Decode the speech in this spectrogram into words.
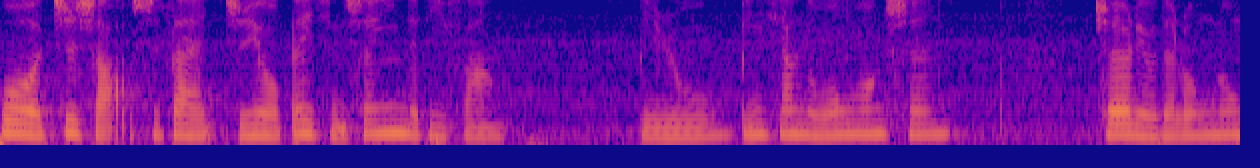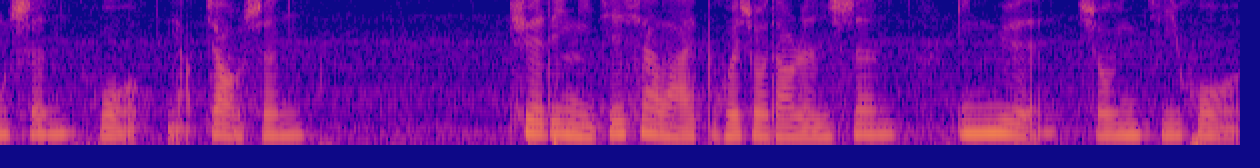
或至少是在只有背景声音的地方，比如冰箱的嗡嗡声、车流的隆隆声或鸟叫声。确定你接下来不会受到人声、音乐、收音机或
